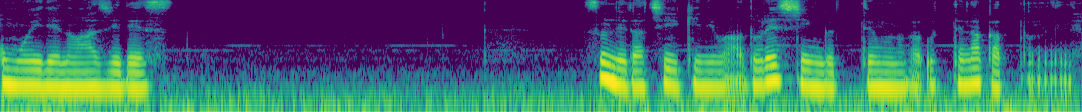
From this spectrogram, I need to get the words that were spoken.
思い出の味です。住んでた地域にはドレッシングっていうものが売ってなかったんでね。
